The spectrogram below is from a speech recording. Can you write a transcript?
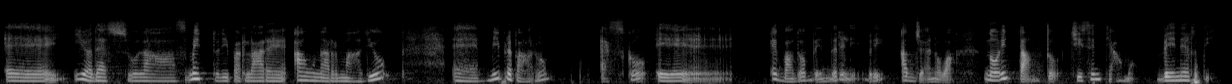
Eh, io adesso la smetto di parlare a un armadio, eh, mi preparo, esco e, e vado a vendere libri a Genova. Noi intanto ci sentiamo venerdì.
